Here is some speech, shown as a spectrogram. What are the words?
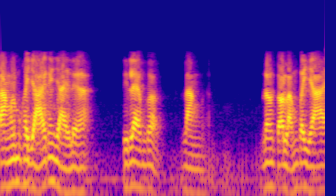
ลังแล้วมันขยายกันใหญ่เลยฮะทีแรกมันก็ลัง แล้วตอนหลังก็ย้าย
